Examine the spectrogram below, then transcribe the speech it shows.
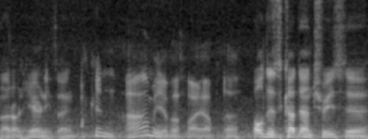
I don't hear anything. Fucking army of a fire up there. Oh, there's cut down trees there.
